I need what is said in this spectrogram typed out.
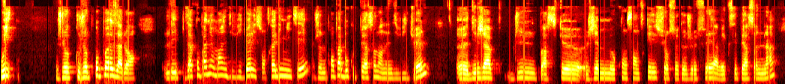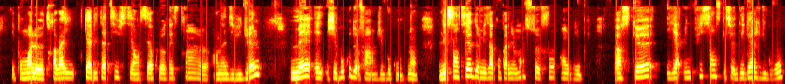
Oui, je, je propose alors. Les accompagnements individuels, ils sont très limités. Je ne prends pas beaucoup de personnes en individuel. Euh, déjà, d'une, parce que j'aime me concentrer sur ce que je fais avec ces personnes-là. Et pour moi, le travail qualitatif, c'est en cercle restreint, euh, en individuel. Mais j'ai beaucoup de, enfin, j'ai beaucoup, non. L'essentiel de mes accompagnements se font en groupe parce que il y a une puissance qui se dégage du groupe.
